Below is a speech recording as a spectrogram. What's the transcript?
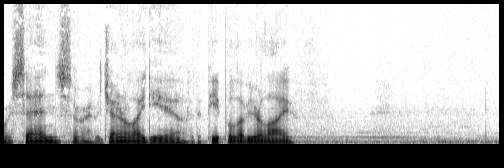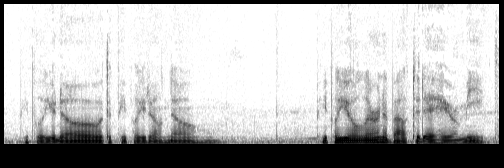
or sense or have a general idea of the people of your life people you know, the people you don't know, people you'll learn about today or meet.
